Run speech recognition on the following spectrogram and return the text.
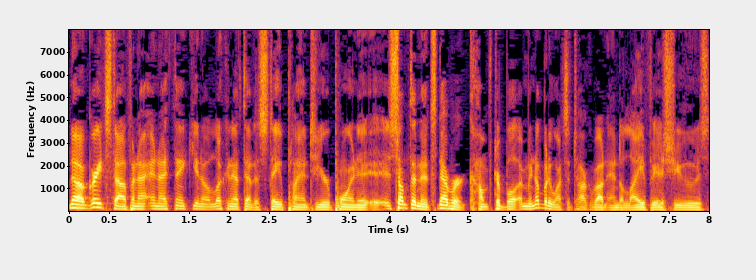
No, great stuff. And I and I think you know, looking at that estate plan, to your point, it, it's something that's never comfortable. I mean, nobody wants to talk about end of life issues,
